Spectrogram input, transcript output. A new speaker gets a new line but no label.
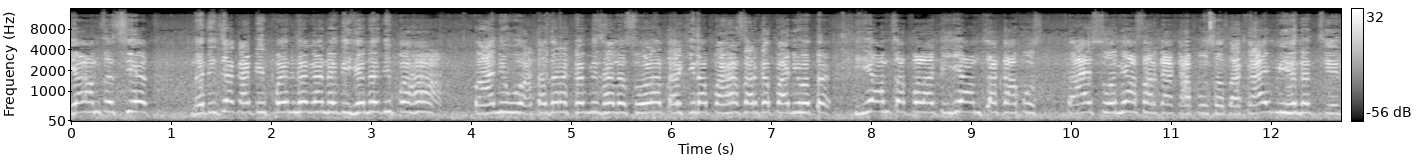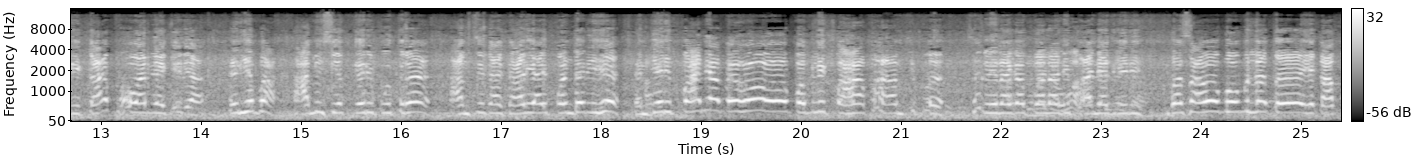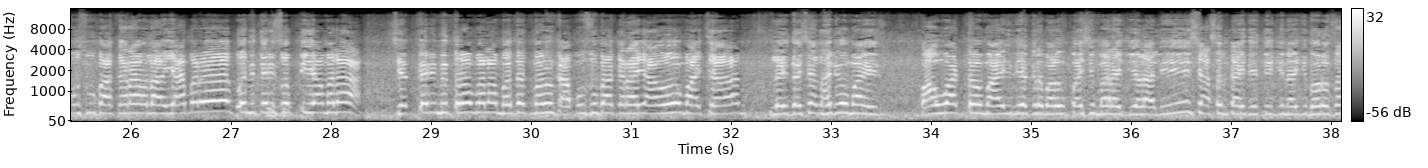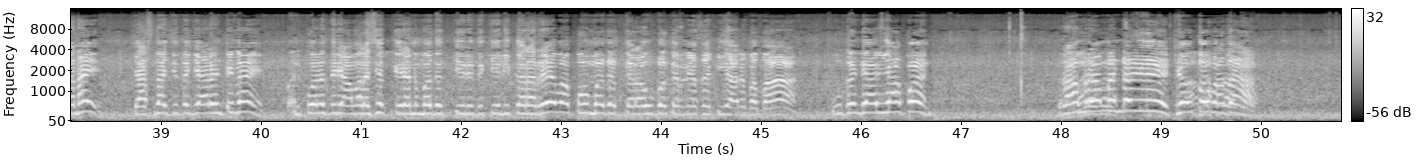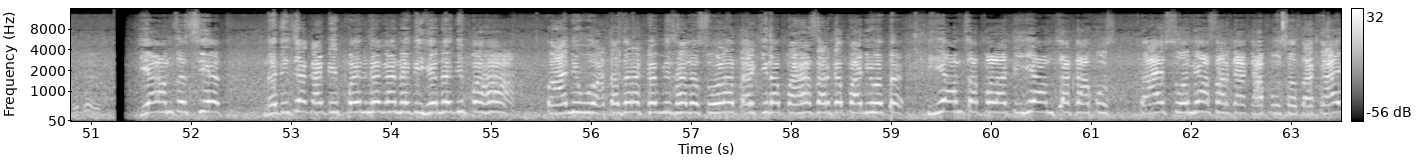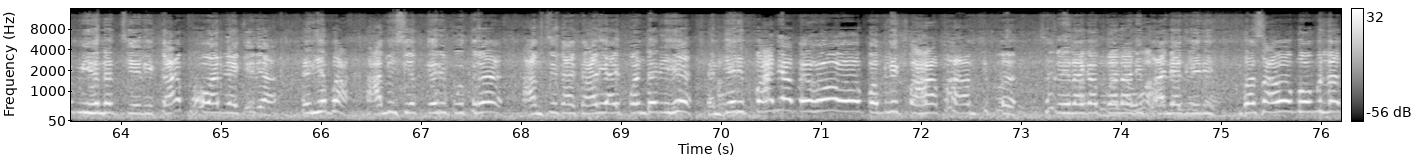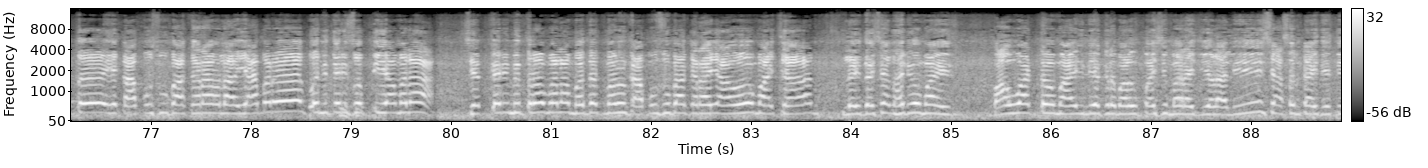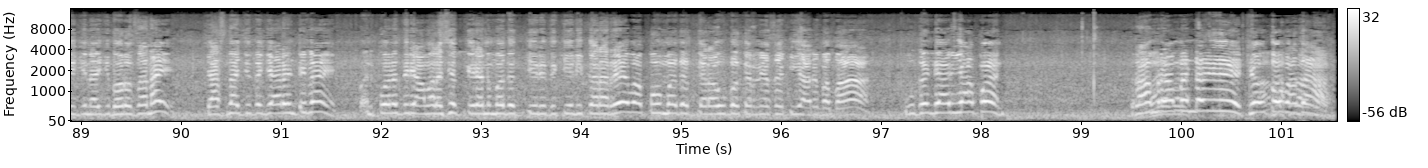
हे आमचं शेत नदीच्या काठी पैनमेघा नदी हे नदी पहा. पाणी उ- आता जरा कमी झालं सोळा तारखेला पहासारखं पाणी होतं. हे आमचा पळाटी हे आमचा कापूस. काय सोन्यासारखा कापूस होता काय मेहनत केली काय फवारण्या केल्या. आणि हे पा आम्ही शेतकरी पुत्र आमची काय काळी आई पंढरी हे. आणि गेली पाण्यात हो पब्लिक पहा पहा आमची प- सगळी नाही का पलाडी पाण्यात गेली. बसावं बोंबलत हे कापूस उभा करावला. या बरं कोणीतरी सोबती या मला. शेतकरी मित्र मला मदत म्हणून कापूस उभा करा या हो मायच्यान लय दशा झाली हो माई पाहू वाटतं माई लेकर बाळू उपाशी मारायची वेळ आली शासन काही देते की नाही की भरोसा नाही. शासनाची तर गॅरंटी नाही. पण कोणतरी आम्हाला शेतकऱ्यांना मदत केली तर केली करा रे बापू. मदत करा उभं करण्यासाठी. अरे बाबा. उघडल्यावर या आपण. राम राम मंडळी ठेवतो बाबा. हे आमचं शेत. नदीच्या काठी पैनमेघा नदी हे नदी पहा. पाणी आता जरा कमी झालं सोळा तारखेला पहासारखं पाणी होतं. ही आमचा पळाटी ही आमचा कापूस. काय सोन्यासारखा कापूस होता काय मेहनत केली काय फवारण्या केल्या. आणि हे पा आम्ही शेतकरी पुत्र आमची काय काळी आई पंढरी हे आणि गेली पाण्यात हो पब्लिक पहा पहा आमची प- सगळी नाही का पलाडी पाण्यात गेली. बसावं बोंबलत हे कापूस उभा करावला या बरं कोणीतरी सोबती या मला. शेतकरी मित्र मला मदत म्हणून कापूस उभा करा या हो मायच्यान लय दशा झाली हो माहीत पाहू वाटतं माझी लेकर बाळू उपाशी मारायची वेळ आली. शासन काही देते की नाही की भरोसा नाही. शासनाची तर गॅरंटी नाही. पण कोणतरी आम्हाला शेतकऱ्यांनी मदत केली तर केली करा रे बापू मदत करा. उभं करण्यासाठी अरे बाबा. उघडले अरे आपण. राम राम मंडळी ठेवतो बाबा.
